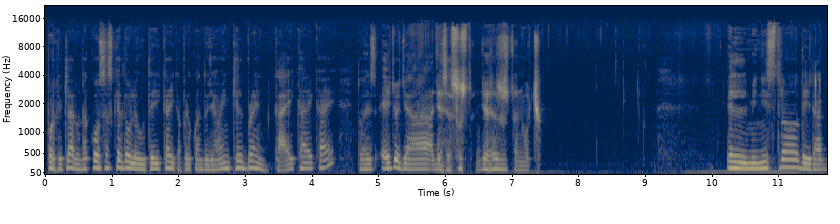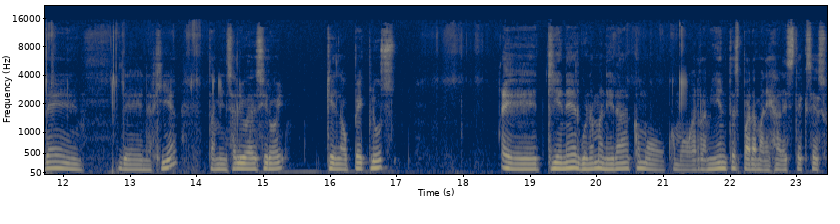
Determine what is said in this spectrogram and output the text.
Porque claro, una cosa es que el WTI caiga, pero cuando ya ven que el Brent cae, cae, cae, entonces ellos ya, ya se asustan, ya se asustan mucho. El ministro de Irak de, de Energía también salió a decir hoy que la OPEC Plus eh, tiene de alguna manera como, como herramientas para manejar este exceso.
